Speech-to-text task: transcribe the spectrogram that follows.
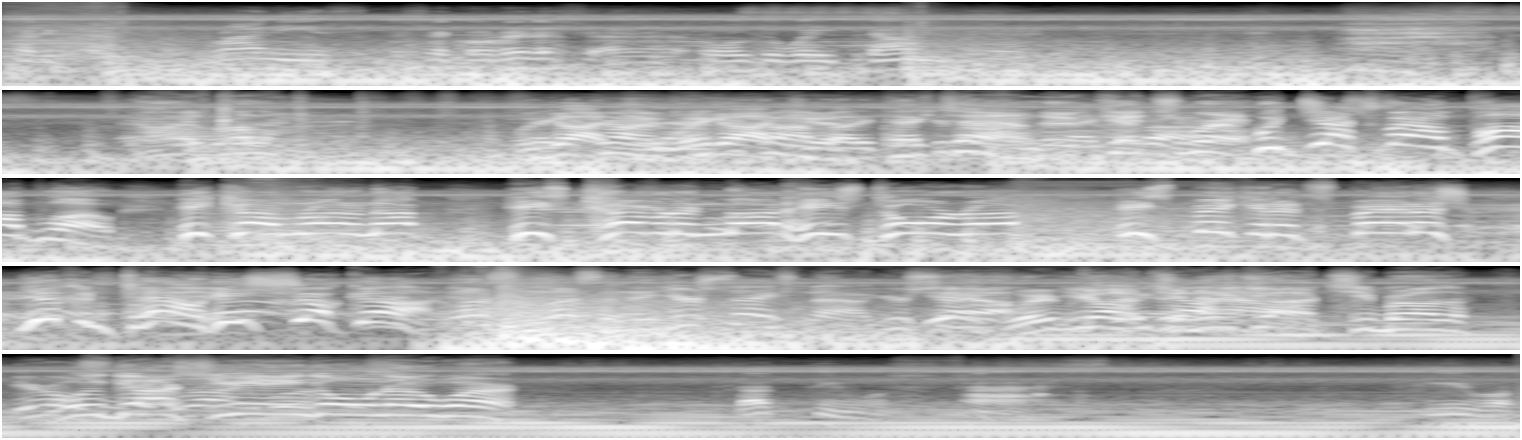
started running, empecé a correr uh, all the way down there. All right, brother. We got you, we got you. buddy. Take your Time, time. dude. Take Catch your your breath. We just found Pablo. He come running up. He's covered in mud. He's tore up. He's speaking in Spanish. You can tell he's shook up. Listen, listen. You're safe now. You're safe. Yeah, We've we got you got, now. we got you, brother. You're We got you. right You ain't going nowhere. That thing was fast. He was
